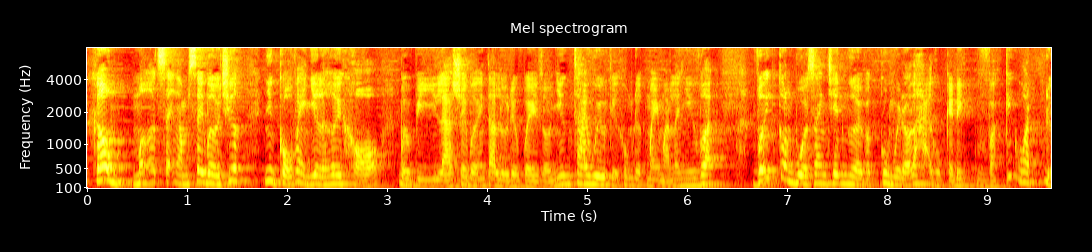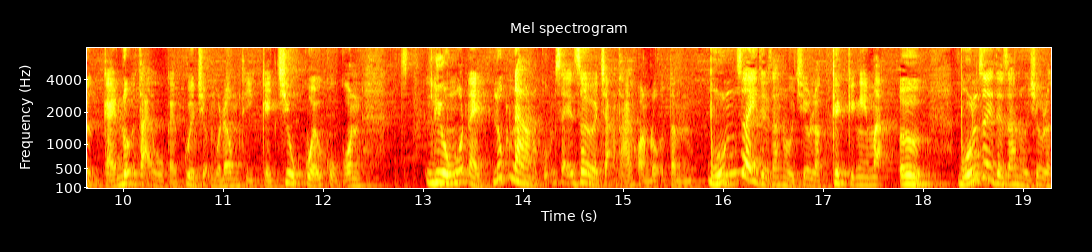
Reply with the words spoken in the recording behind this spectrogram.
không, mỡ sẽ ngắm Saber trước. Nhưng có vẻ như là hơi khó, bởi vì là Saber anh ta lùi được về rồi, nhưng Ty Will thì không được may mắn là như vậy. Với con bùa xanh trên người và cùng với đó là hạ gục cái địch và kích hoạt được cái nội tại của cái quyền triệu mùa đông, thì cái chiêu cuối của con liều mốt này lúc nào nó cũng sẽ rơi vào trạng thái khoảng độ tầm 4 giây thời gian hồi chiêu là kịch anh em ạ. Ừ 4 giây thời gian hồi chiêu là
